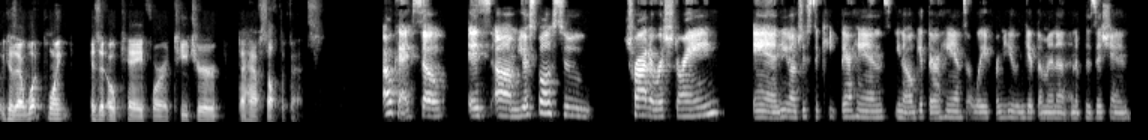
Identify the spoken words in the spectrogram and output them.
because at what point is it okay for a teacher to have self defense? Okay, so it's um you're supposed to try to restrain and you know just to keep their hands you know get their hands away from you and get them in a in a position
